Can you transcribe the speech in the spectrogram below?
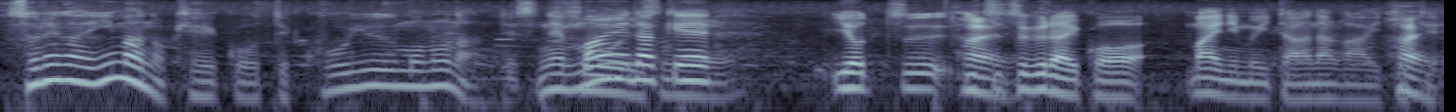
それが今の傾向ってこういうものなんですね。前だけそうですね。4つはい5つぐらいこう前に向いた穴が開いてて、はい。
